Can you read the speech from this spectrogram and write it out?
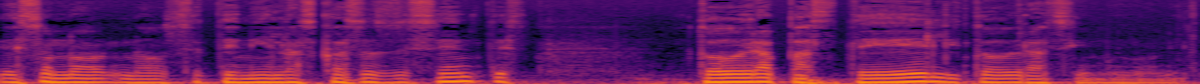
eso no, no se tenía en las casas decentes. Todo era pastel y todo era así muy bonito.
